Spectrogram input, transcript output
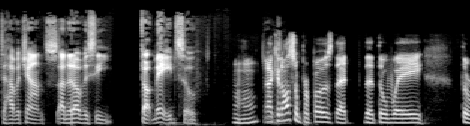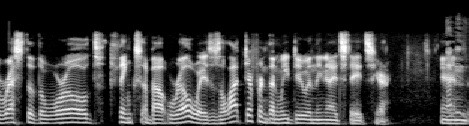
to have a chance and it obviously got made so Mhm. I can also propose that that the way the rest of the world thinks about railways is a lot different than we do in the United States here. And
